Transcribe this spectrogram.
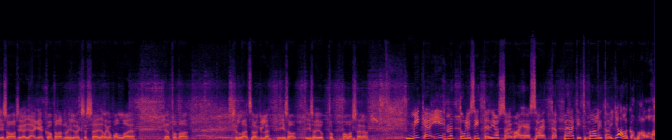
iso asia. Jääkiekko on pelannut Ilveksessä ja jalkapalloa ja, ja tota, sillä että se on kyllä iso, iso juttu omassa elämässä. Mikä ihme tuli sitten jossain vaiheessa, että päätit valita jalkapallo,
